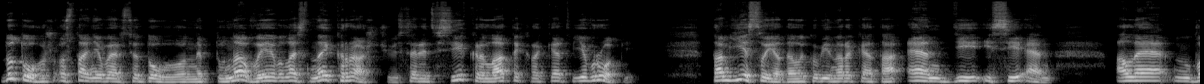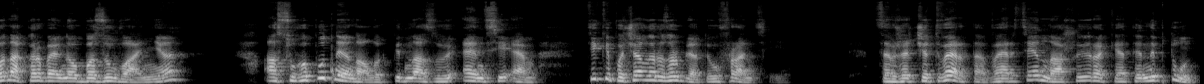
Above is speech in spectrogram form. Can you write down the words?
До того ж, остання версія довгого Нептуна виявилась найкращою серед всіх крилатих ракет в Європі. Там є своя далекобійна ракета NDCN, але вона корабельного базування, а сухопутний аналог під назвою NCM тільки почали розробляти у Франції. Це вже четверта версія нашої ракети Нептун.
